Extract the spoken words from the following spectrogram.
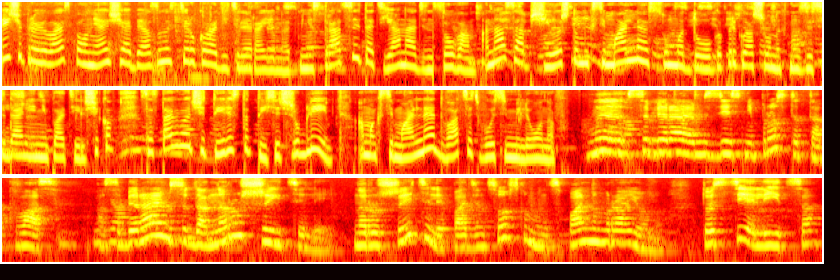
Встречу провела исполняющая обязанности руководителя районной администрации Татьяна Одинцова. Она сообщила, что максимальная сумма долга приглашенных на заседание неплательщиков составила 400 тысяч рублей, а максимальная – 28 миллионов. Мы собираем здесь не просто так вас, а собираем сюда нарушителей. Нарушителей по Одинцовскому муниципальному району. То есть те лица,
